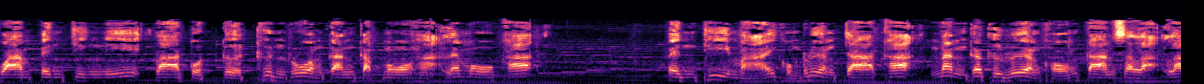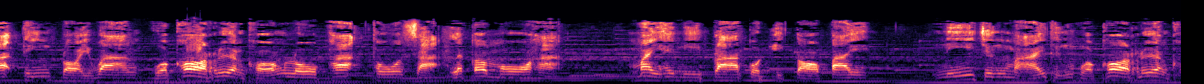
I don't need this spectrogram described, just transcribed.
ความเป็นจริงนี้ปรากฏเกิดขึ้นร่วมกันกับโมหะและโมคะ เป็นที่หมายของเรื่องจาคะ นั่นก็คือเรื่องของการสละละทิ้งปล่อยวาง หัวข้อเรื่องของโลภะโทสะและก็โมหะ ไม่ให้มีปรากฏอีกต่อไป นี้จึงหมายถึงหัวข้อเรื่องข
